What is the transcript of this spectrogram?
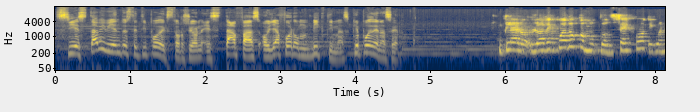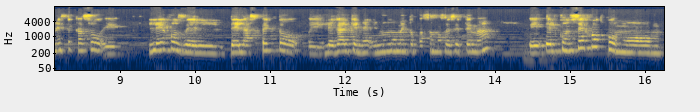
si está viviendo este tipo de extorsión, estafas o ya fueron víctimas? ¿Qué pueden hacer? Claro, lo adecuado como consejo, digo, en este caso, eh, lejos del, aspecto eh, legal que en, un momento pasamos a ese tema, eh, el consejo como,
